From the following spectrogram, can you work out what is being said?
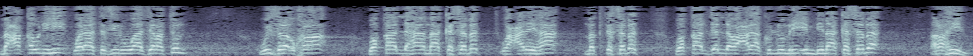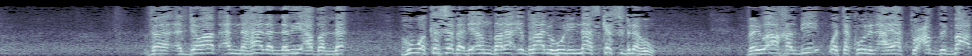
مع قوله ولا تزر وازرة وزر أخرى وقال لها ما كسبت وعليها ما اكتسبت. وقال جل وعلا كل امرئ بما كسب رهين. فالجواب أن هذا الذي أضل هو كسب لأن إضلاله للناس كسب له. فيؤاخذ به وتكون الآيات تعضد بعض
